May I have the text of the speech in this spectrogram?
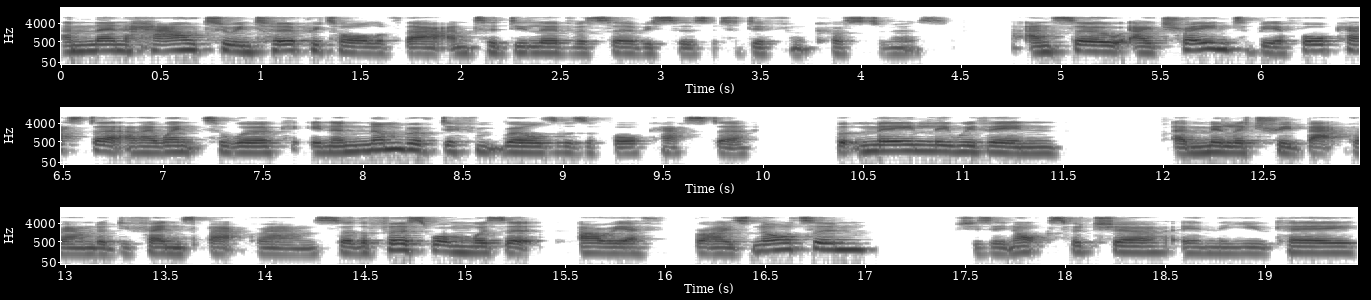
and then how to interpret all of that and to deliver services to different customers. And so I trained to be a forecaster and I went to work in a number of different roles as a forecaster, but mainly within a military background, a defence background. So the first one was at RAF Brize Norton, which is in Oxfordshire in the UK.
